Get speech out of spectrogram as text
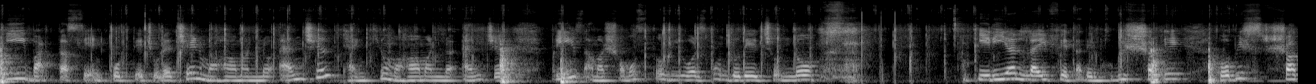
কী বার্তা সেন্ড করতে চলেছেন মহামান্য অ্যাঞ্জেল থ্যাংক ইউ মহামান্য অ্যাঞ্জেল প্লিজ আমার সমস্ত ভিউয়ার্স বন্ধুদের জন্য কেরিয়ার লাইফে তাদের ভবিষ্যতে, ভবিষ্যৎ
